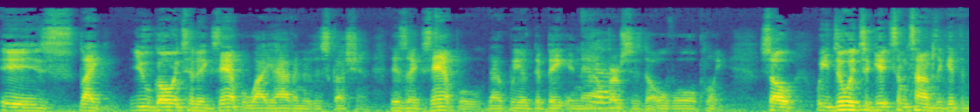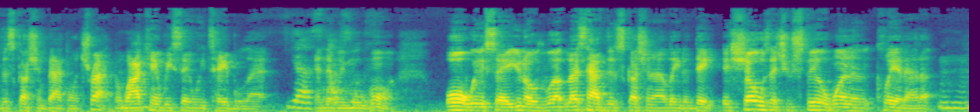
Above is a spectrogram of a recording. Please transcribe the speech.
is like you go into the example while you're having the discussion. There's an example that we are debating now Yeah. versus the overall point. So we do it to get sometimes to get the discussion back on track. But why can't we say we table that yes and then we move on. Or we say, you know, well, let's have the discussion at a later date. It shows that you still want to clear that up. Mm-hmm.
